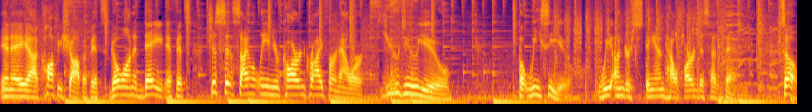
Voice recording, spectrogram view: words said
in a uh, coffee shop, if it's go on a date, if it's just sit silently in your car and cry for an hour, you do you but we see you. We understand how hard this has been. So,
